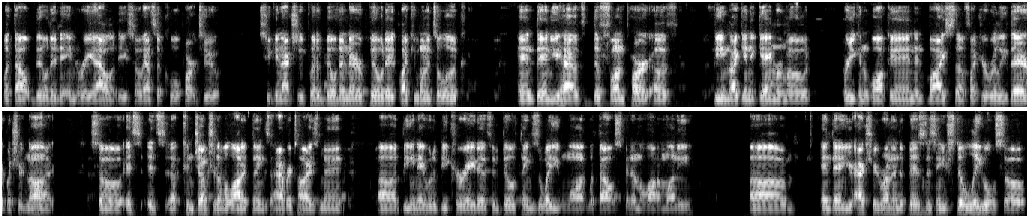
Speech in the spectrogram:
without building it in reality. So that's a cool part too. So you can actually put a building there, build it like you wanted to look, and then you have the fun part of being like in a gamer mode where you can walk in and buy stuff like you're really there, but you're not. So it's it's a conjunction of a lot of things: advertisement, uh, being able to be creative and build things the way you want without spending a lot of money. Um, and then you're actually running the business and you're still legal. So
